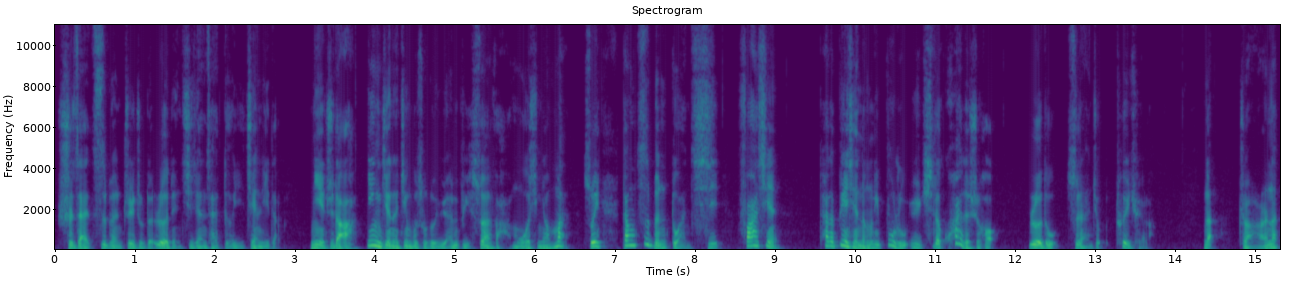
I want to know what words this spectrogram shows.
是在资本追逐的热点期间才得以建立的。你也知道啊，硬件的进步速度远比算法模型要慢，所以当资本短期发现它的变现能力不如预期的快的时候，热度自然就退却了。那转而呢，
